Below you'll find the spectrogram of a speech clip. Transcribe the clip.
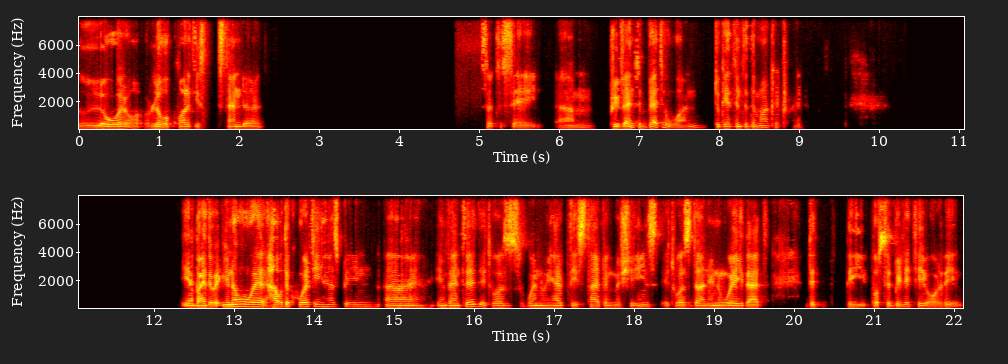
lower or lower quality standard, so to say, um, prevent a better one to get into the market, right? Yeah, by the way, you know where, how the QWERTY has been uh, invented? It was when we had these typing machines, it was done in a way that the, the possibility or the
